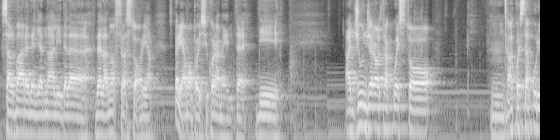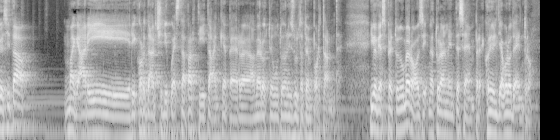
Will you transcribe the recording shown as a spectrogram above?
salvare negli annali del, della nostra storia. Speriamo poi sicuramente di aggiungere oltre a questo mm, a questa curiosità magari ricordarci di questa partita anche per aver ottenuto un risultato importante. Io vi aspetto numerosi, naturalmente sempre con il diavolo dentro.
